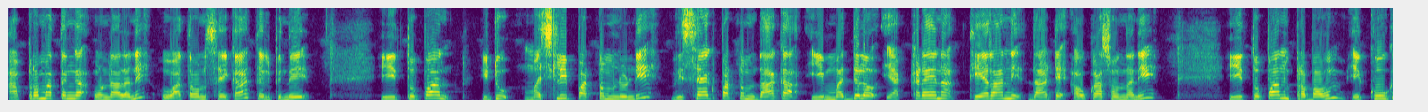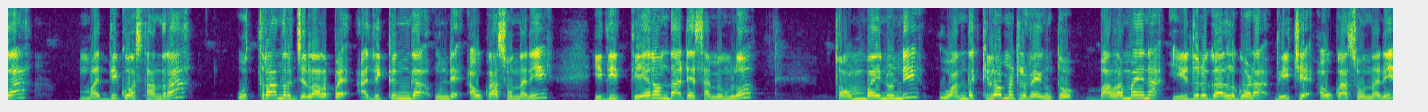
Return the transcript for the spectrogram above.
అప్రమత్తంగా ఉండాలని వాతావరణ శాఖ తెలిపింది. ఈ తుఫాన్ ఇటు మచిలీపట్నం నుండి విశాఖపట్నం దాకా ఈ మధ్యలో ఎక్కడైనా తీరాన్ని దాటే అవకాశం ఉందని ఈ తుఫాన్ ప్రభావం ఎక్కువగా మధ్య కోస్తాంధ్ర ఉత్తరాంధ్ర జిల్లాలపై అధికంగా ఉండే అవకాశం ఉందని ఇది తీరం దాటే సమయంలో తొంభై నుండి వంద కిలోమీటర్ వేగంతో బలమైన ఈదురుగాలు కూడా వీచే అవకాశం ఉందని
